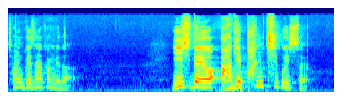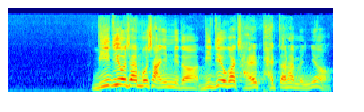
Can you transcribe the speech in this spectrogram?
저는 그렇게 생각합니다. 이 시대에 악이 판치고 있어요. 미디어 잘못이 아닙니다. 미디어가 잘 발달하면요.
